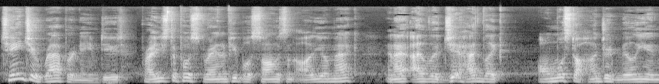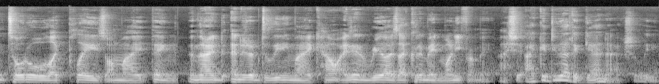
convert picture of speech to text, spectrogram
change your rapper name, dude. Bro, I used to post random people's songs on Audiomack, and I, I legit had like almost a hundred million total like plays on my thing, and then I ended up deleting my account. I didn't realize I could have made money from it. I should, I could do that again actually.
